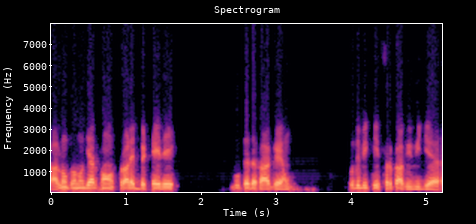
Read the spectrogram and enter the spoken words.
ਕੱਲ ਨੂੰ ਤੁਹਾਨੂੰ ਯਾਰ ਸੌਂਸਰ ਵਾਲੇ ਬਿੱਟੇ ਦੇ ਬੂਟੇ ਦਿਖਾ ਕੇ ਆਉਂ ਉਹਦੇ ਵੀ ਕੇਸਰ ਕਾਫੀ ਬੀਜਿਆ ਹੈ।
